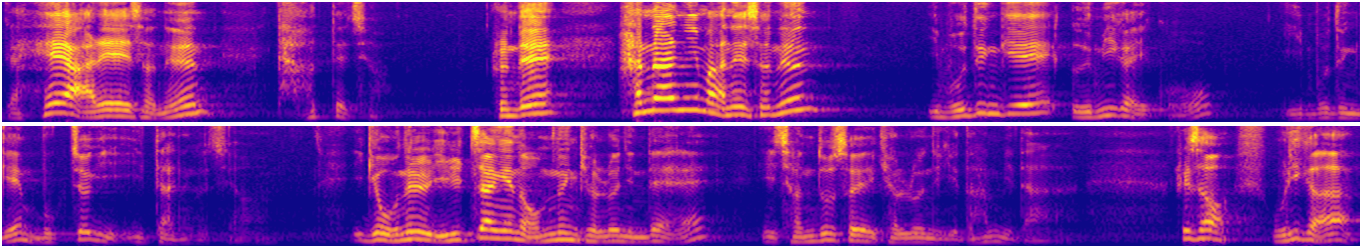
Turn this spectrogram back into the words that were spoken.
그러니까 해 아래에서는 다 헛되죠. 그런데 하나님 안에서는 이 모든 게 의미가 있고 이 모든 게 목적이 있다는 거죠. 이게 오늘 1장에는 없는 결론인데 이 전도서의 결론이기도 합니다. 그래서 우리가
